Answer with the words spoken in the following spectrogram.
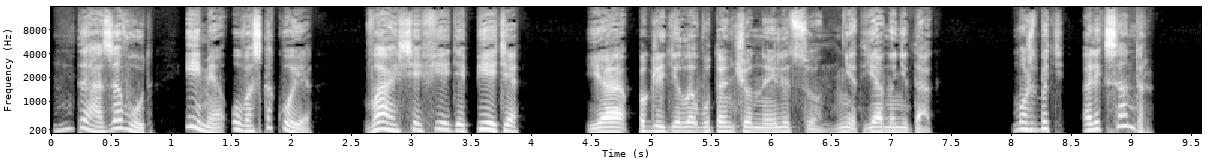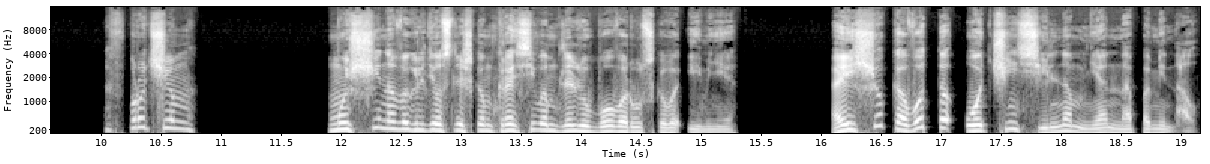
«Да, зовут. Имя у вас какое? Вася, Федя, Петя?» Я поглядела в утонченное лицо. Нет, явно не так. «Может быть, Александр?» Впрочем, мужчина выглядел слишком красивым для любого русского имени. А еще кого-то очень сильно мне напоминал.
